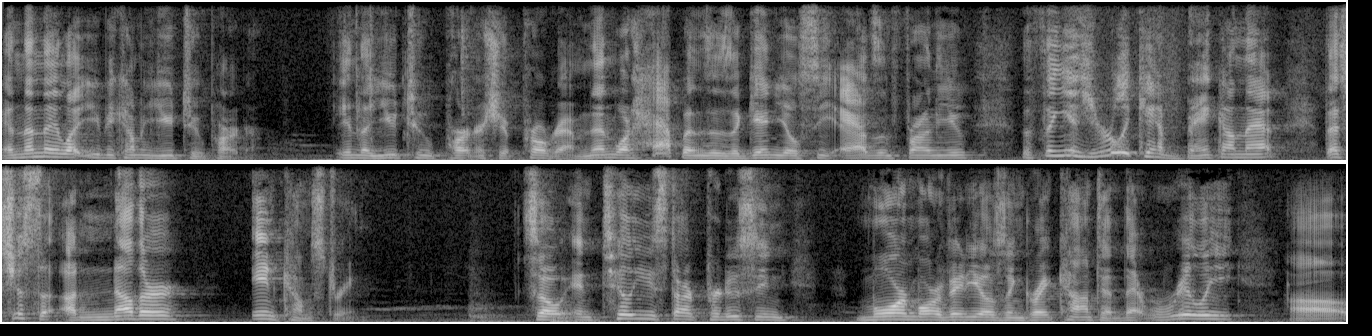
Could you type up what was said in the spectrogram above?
and then they let you become a YouTube partner in the YouTube partnership program. And then what happens is, again, you'll see ads in front of you. The thing is, you really can't bank on that. That's just a, another income stream. So until you start producing more and more videos and great content, that really, uh,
